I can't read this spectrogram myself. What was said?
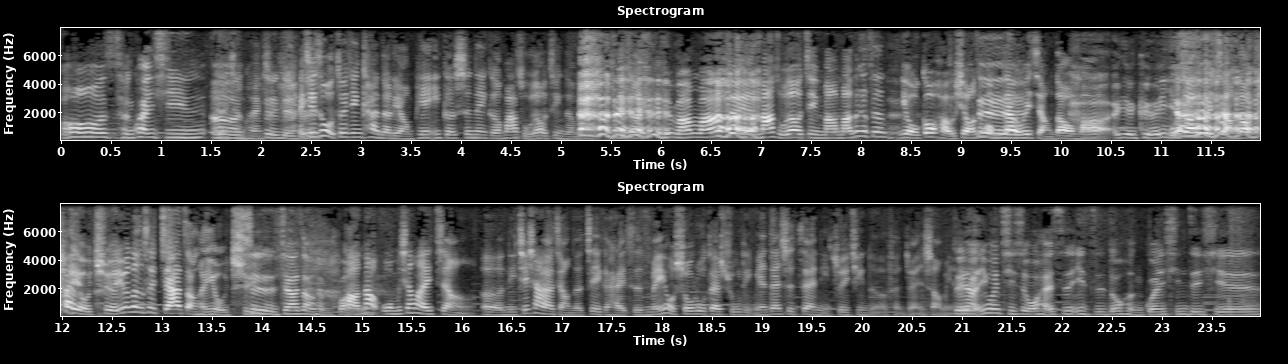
哦，陈宽心，对，陈宽心，对对。哎，其实我最近看的两篇，一个是那个妈祖绕境的嘛，那个妈妈，对，妈祖绕境妈妈，那个真的有够好笑，那个我们待会会讲到吗？也可以，我待会会讲到，太有趣了，因为那个是家长很有趣，是家长很棒。好，那我们先来讲，呃，你接下来讲的这个孩子没有收录在书里面，但是在你最近的粉砖上面。对啊，因为其实我还是一直都很关心这些。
